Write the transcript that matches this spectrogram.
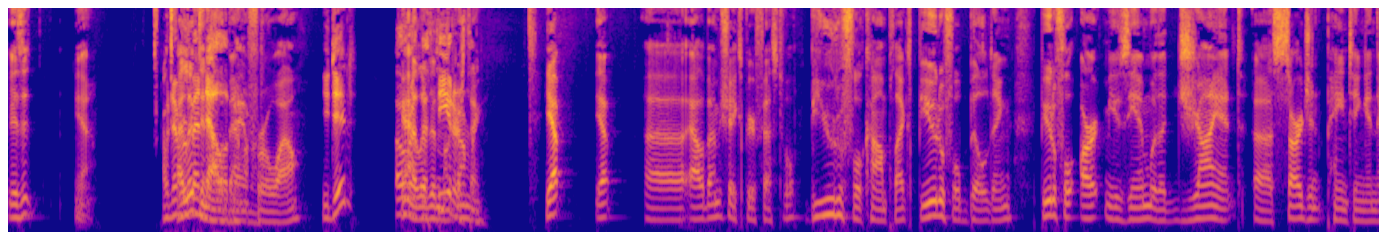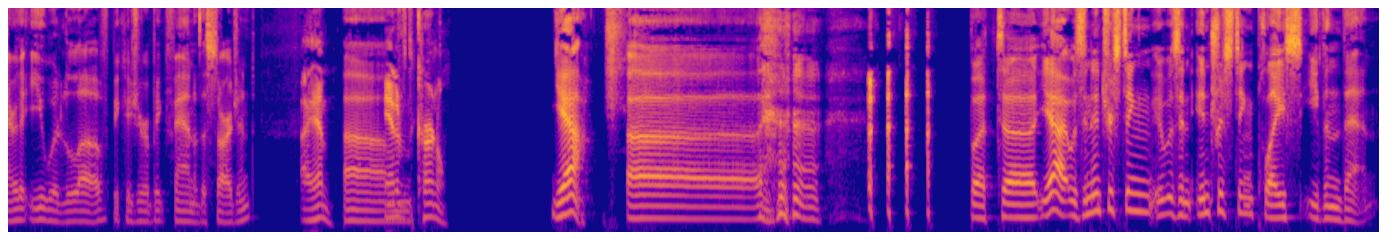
is it? Yeah, I've never I lived been in Alabama, Alabama for a while. You did? Oh, Yeah, I lived the in theater Montgomery. thing. Yep, yep. Uh, Alabama Shakespeare Festival, beautiful complex, beautiful building, beautiful art museum with a giant uh, Sargent painting in there that you would love because you're a big fan of the sergeant. I am, Um, and of the colonel. Yeah. Uh, but uh, yeah, it was an interesting. It was an interesting place even then.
